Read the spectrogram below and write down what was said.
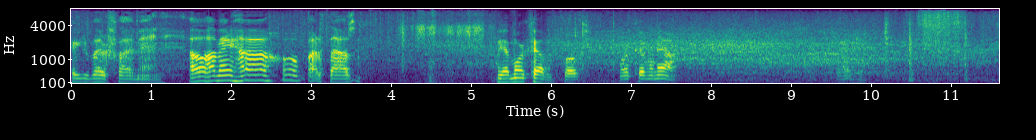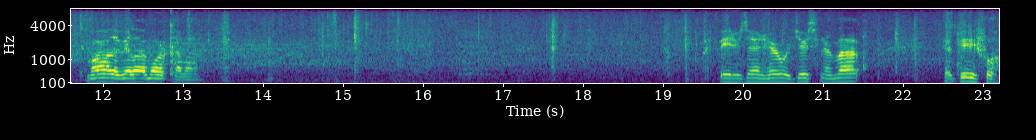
The Butterfly Man. Oh, how many? Oh, oh, about a thousand. We have more coming, folks. More coming out. Tomorrow there'll be a lot more coming. My feeders in here, we're juicing them up. Got beautiful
